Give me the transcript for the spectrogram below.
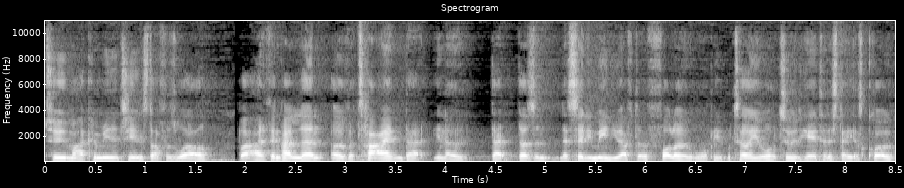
to my community and stuff as well. But I think I learned over time that you know that doesn't necessarily mean you have to follow what people tell you or to adhere to the status quo.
